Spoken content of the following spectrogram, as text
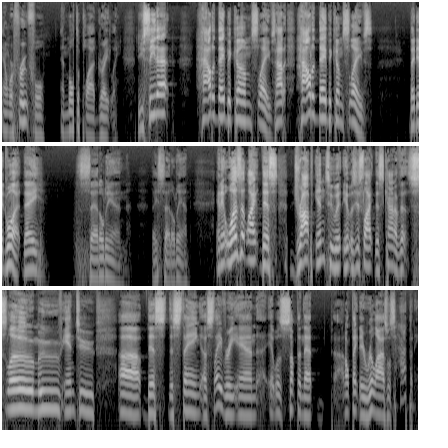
and were fruitful and multiplied greatly. Do you see that? How did they become slaves? How, how did they become slaves? They did what? They settled in. They settled in. And it wasn't like this drop into it. It was just like this kind of slow move into uh, this this thing of slavery, and it was something that I don't think they realized was happening.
